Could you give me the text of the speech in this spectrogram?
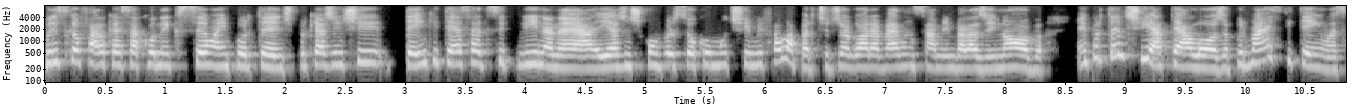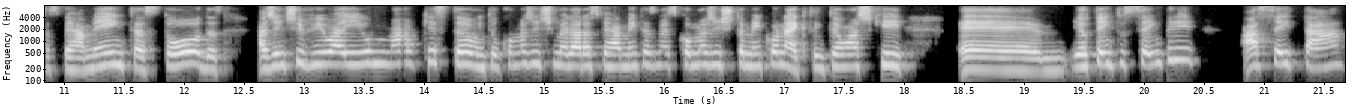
por isso que eu falo que essa conexão é importante, porque a gente tem que ter essa disciplina, né? E a gente conversou com o time e falou: a partir de agora vai lançar uma embalagem nova. É importante ir até a loja, por mais que tenham essas ferramentas todas, a gente viu aí uma questão. Então, como a gente melhora as ferramentas, mas como a gente também conecta. Então, acho que é, eu tento sempre aceitar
